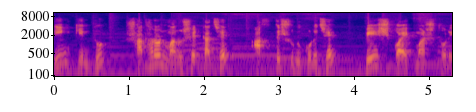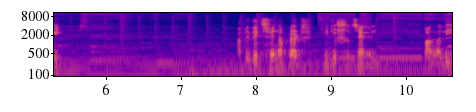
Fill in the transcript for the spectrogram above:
লিংক কিন্তু সাধারণ মানুষের কাছে আসতে শুরু করেছে বেশ কয়েক মাস ধরেই। আপনি দেখছেন আপনার নিজস্ব চ্যানেল বাঙালি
